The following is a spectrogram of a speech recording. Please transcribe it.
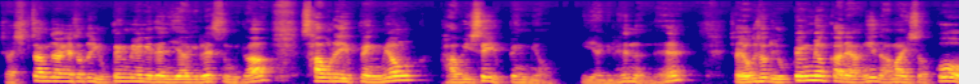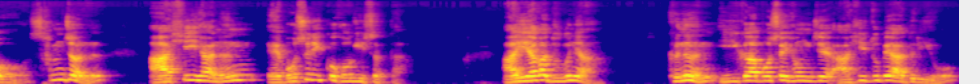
자, 13장에서도 600명에 대한 이야기를 했습니다. 사울의 600명, 다윗의 600명 그 이야기를 했는데 자, 여기서도 600명 가량이 남아 있었고 3절 아히야는 에봇을 입고 거기 있었다. 아히야가 누구냐? 그는 이가봇의 형제 아히두베 아들이요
